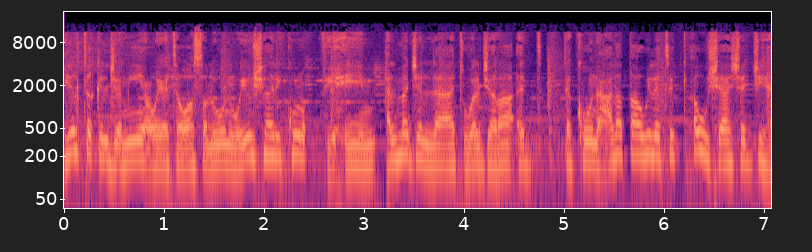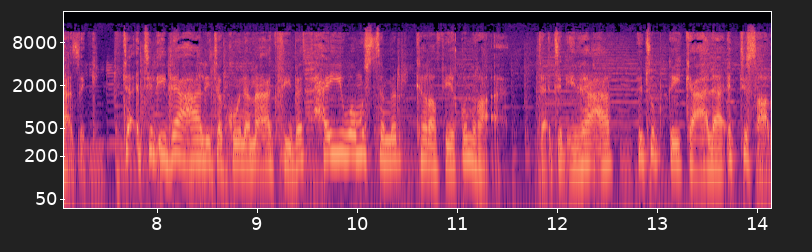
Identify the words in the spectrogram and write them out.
يلتقي الجميع ويتواصلون ويشاركون في حين المجلات والجرائد تكون على طاولتك أو شاشة جهازك. تأتي الإذاعة لتكون معك في بث حي ومستمر كرفيق رائع. تأتي الإذاعة لتبقيك على اتصال.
